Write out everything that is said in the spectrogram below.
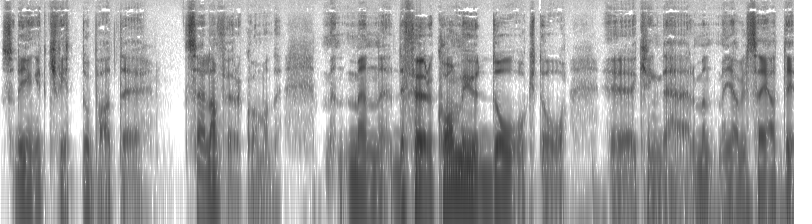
Så det är inget kvitto på att det sällan förekommande. Men, men det förekommer ju då och då eh, kring det här. Men, men jag vill säga att det,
